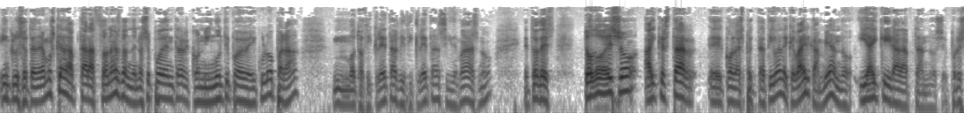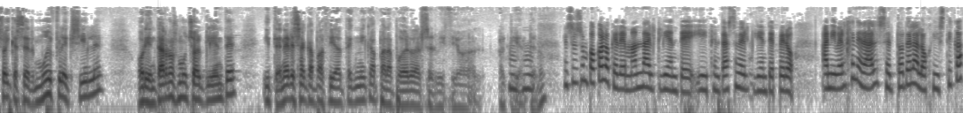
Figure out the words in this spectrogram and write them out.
Incluso tendremos que adaptar a zonas donde no se puede entrar con ningún tipo de vehículo para motocicletas, bicicletas y demás, ¿no? Entonces, todo eso hay que estar eh, con la expectativa de que va a ir cambiando y hay que ir adaptándose. Por eso hay que ser muy flexible, orientarnos mucho al cliente y tener esa capacidad técnica para poder dar servicio al, cliente. ¿no? Eso es un poco lo que demanda el cliente y centrarse en el cliente, pero a nivel general, el sector de la logística,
